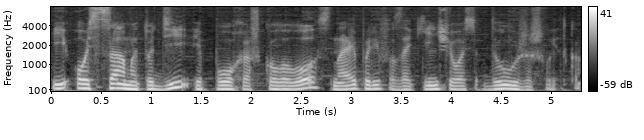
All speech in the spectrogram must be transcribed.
І ось саме тоді епоха школоло снайперів закінчилась дуже швидко.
